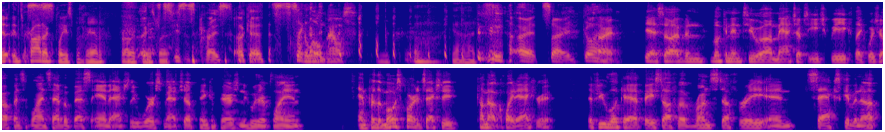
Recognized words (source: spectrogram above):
It, it's product placement, man. Product placement. Jesus Christ. Okay. it's like a little mouse. Oh, God. All right. Sorry. Go ahead. right. Yeah, so I've been looking into uh, matchups each week, like which offensive lines have the best and actually worst matchup in comparison to who they're playing. And for the most part, it's actually come out quite accurate. If you look at based off of run stuff rate and sacks given up,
